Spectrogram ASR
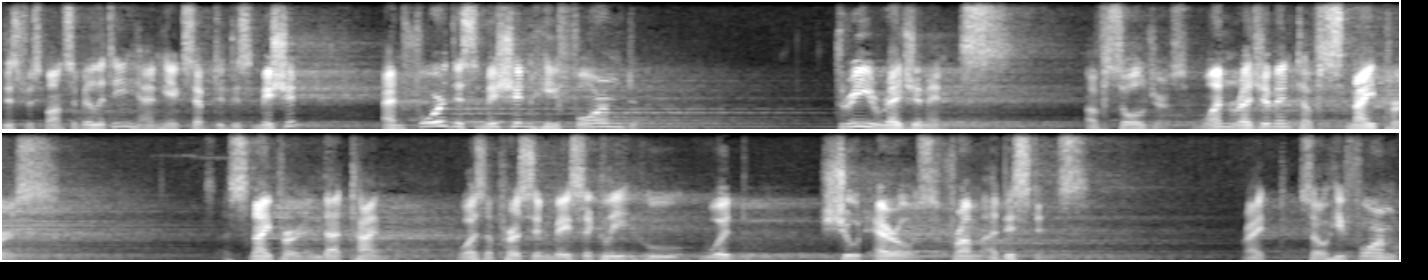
this responsibility and he accepted this mission. And for this mission, he formed three regiments of soldiers. One regiment of snipers. A sniper in that time was a person basically who would shoot arrows from a distance. Right? So he formed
